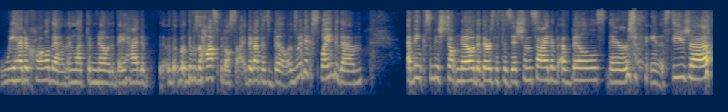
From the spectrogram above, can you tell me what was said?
we had to call them and let them know that they had to. There was a hospital side. They got this bill, and so we had to explain to them. I think some people just don't know that there's the physician side of, of bills, there's anesthesia,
